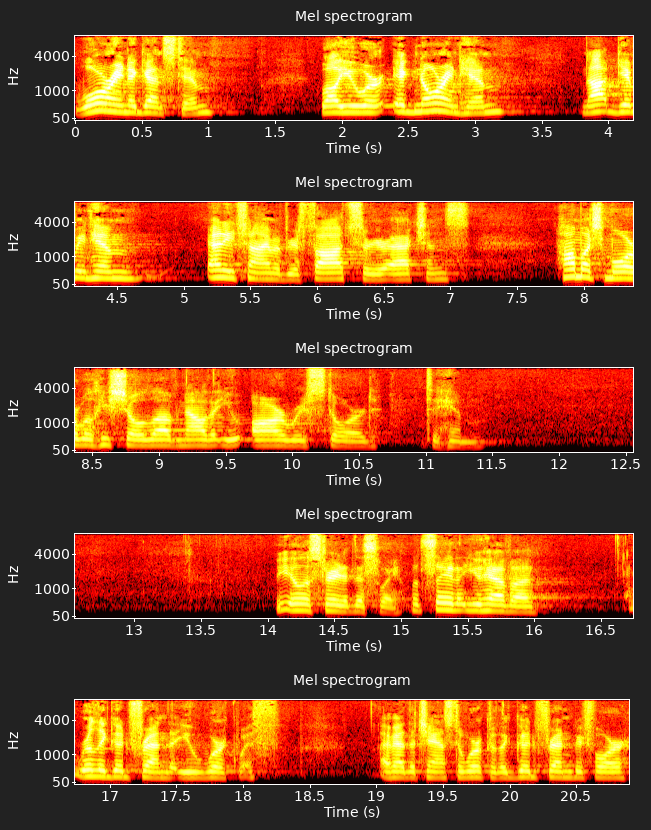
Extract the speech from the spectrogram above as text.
warring against him, while you were ignoring him, not giving him any time of your thoughts or your actions, how much more will he show love now that you are restored to him? We illustrate it this way. Let's say that you have a really good friend that you work with. I've had the chance to work with a good friend before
